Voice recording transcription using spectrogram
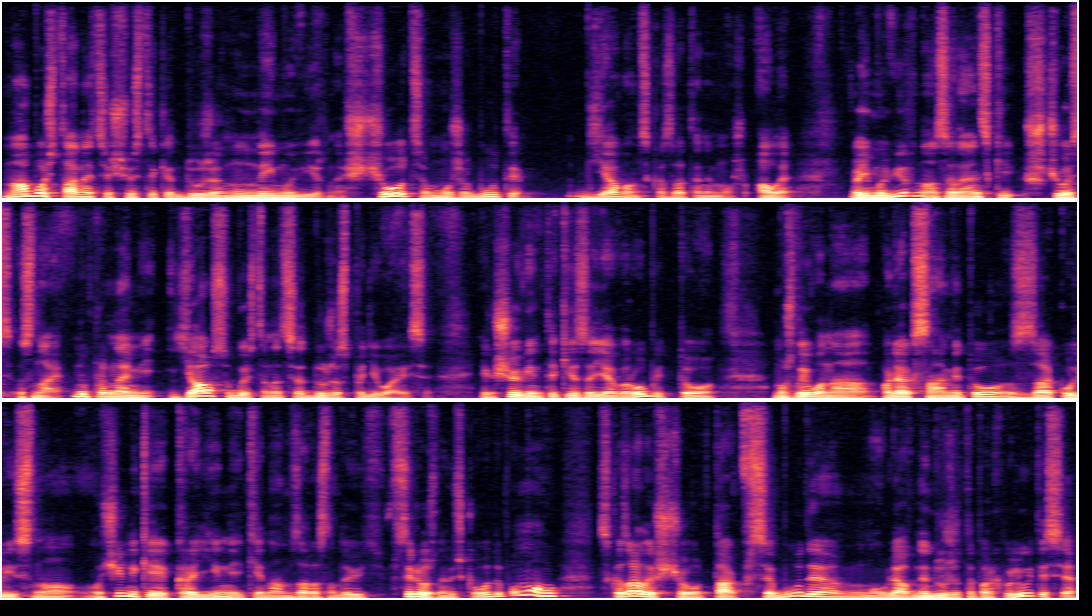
Ну або станеться щось таке дуже ну, неймовірне. Що це може бути, я вам сказати не можу. Але ймовірно, Зеленський щось знає. Ну, принаймні, я особисто на це дуже сподіваюся. Якщо він такі заяви робить, то можливо на полях саміту закулісно очільники країн, які нам зараз надають серйозну військову допомогу, сказали, що так, все буде, мовляв, не дуже тепер хвилюйтеся.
